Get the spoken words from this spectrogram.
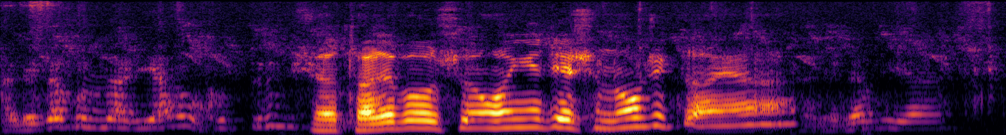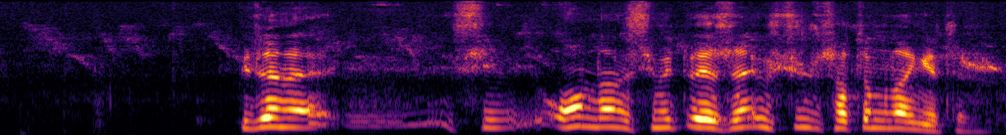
Talebe bunlar ya okutturmuş. Ya talebe olsun 17 yaşında ne olacak daha ya? Talebe bu ya. Bir tane e, si- 10 tane simit verirsen 3. satımından getirir.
